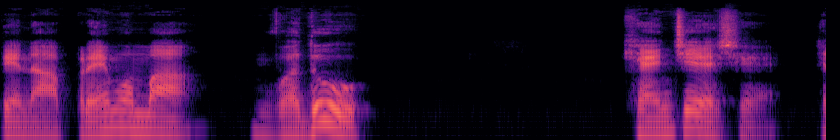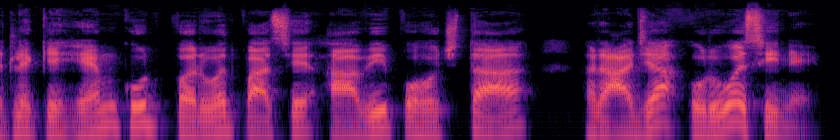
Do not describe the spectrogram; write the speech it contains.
તેના પ્રેમમાં વધુ ખેંચે છે. એટલે કે હેમકૂટ પર્વત પાસે આવી પહોંચતા રાજા ઉર્વશીને.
